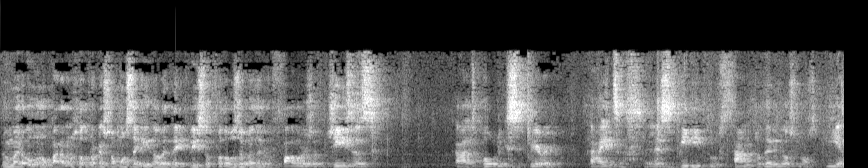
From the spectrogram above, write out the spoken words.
Número uno, para nosotros que somos seguidores de Cristo, for those of us that are followers of Jesus, God's Holy Spirit us. El Espíritu Santo de Dios nos guía.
